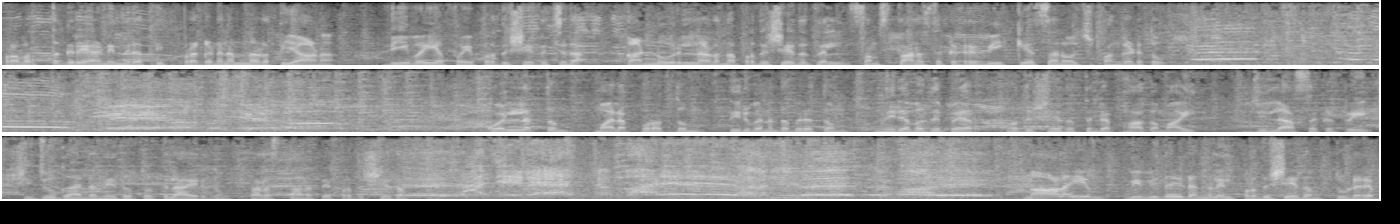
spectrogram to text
പ്രവർത്തകരെ അണിനിരത്തി പ്രകടനം നടത്തിയാണ് ഡിവൈഎഫ്ഐ പ്രതിഷേധിച്ചത്. കണ്ണൂരിൽ നടന്ന പ്രതിഷേധത്തിൽ സംസ്ഥാന സെക്രട്ടറി വി കെ സനോജ് പങ്കെടുത്തു. കൊല്ലത്തും മലപ്പുറത്തും തിരുവനന്തപുരത്തും നിരവധി പേർ പ്രതിഷേധത്തിന്റെ ഭാഗമായി. ജില്ലാ സെക്രട്ടറി ഷിജു ഖാന്റെ നേതൃത്വത്തിലായിരുന്നു തലസ്ഥാനത്തെ പ്രതിഷേധം. നാളെയും വിവിധയിടങ്ങളിൽ പ്രതിഷേധം തുടരും.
